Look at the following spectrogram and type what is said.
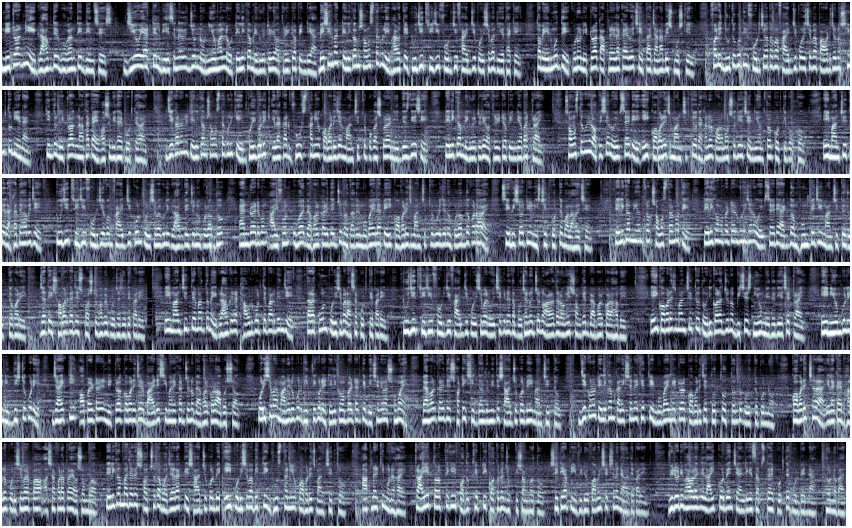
Network নিয়ে গ্রাহকদের ভোগান্তির দিন শেষ। জিও এয়ারটেল বিএসএনএল এর জন্য নিয়ম আনল telecom regulatory authority of India. বেশিরভাগ টেলিকম সংস্থাগুলি ভারতে two G, three G, four G, five G পরিষেবা দিয়ে থাকে। তবে এর মধ্যে কোনো নেটওয়ার্ক আপনার এলাকায় রয়েছে তা জানা বেশ মুশকিল। ফলে দ্রুতগতির ফোর জি অথবা ফাইভ জি পরিষেবা পাওয়ার জন্য সিম তো নিয়ে নেন, কিন্তু নেটওয়ার্ক না থাকায় অসুবিধায় পড়তে হয়। যে কারণে টেলিকম সংস্থাগুলিকে ভৌগোলিক এলাকার ভূস্থানীয় কভারেজের মানচিত্র প্রকাশ করার নির্দেশ দিয়েছে telecom regulatory authority of India বা ট্রাই। সংস্থাগুলির অফিসিয়াল ওয়েবসাইটে এই কভারেজ মানচিত্র দেখানোর পরামর্শ দিয়েছে নিয়ন্ত্রক কর্তৃপক্ষ। এই মানচিত্রে দেখাতে হবে যে two G three G four G এবং ফাইভ জি কোন পরিষেবাগুলি গ্রাহকদের জন্য উপলব্ধ? অ্যান্ড্রয়েড এবং আইফোন উভয় ব্যবহারকারীদের জন্য তাদের মোবাইল অ্যাপে এই কভারেজ মানচিত্রগুলি যেন উপলব্ধ করা হয়, সেই বিষয়টিও নিশ্চিত করতে বলা হয়েছে। টেলিকম নিয়ন্ত্রক সংস্থার মতে, টেলিকম অপারেটরগুলি যেন ওয়েবসাইটে একদম হোম পেজেই মানচিত্র যুক্ত করে, যাতে সবার কাছে স্পষ্টভাবে বোঝা যেতে পারে। এই মানচিত্রের মাধ্যমে গ্রাহকেরা ঠাউর করতে পারবেন যে, তারা কোন পরিষেবার আশা করতে পারেন। Two G, three G, four G, five G পরিষেবা রয়েছে কিনা তা বোঝানোর জন্য আলাদা রঙের সংকেত ব্যবহার করা হবে। এই কভারেজ মানচিত্র তৈরি করার জন্য বিশেষ নিয়ম বেঁধে দিয়েছে ট্রাই এই নিয়মগুলি নির্দিষ্ট করে যা একটি অপারেটরের নেটওয়ার্ক কভারেজের বাইরে সীমারেখার জন্য ব্যবহার করা আবশ্যক। পরিষেবার মানের উপর ভিত্তি করে টেলিকম অপারেটরকে বেছে নেওয়ার সময় ব্যবহারকারীদের সঠিক সিদ্ধান্ত নিতে সাহায্য করবে এই মানচিত্র। যে কোনো টেলিকম কানেকশনের ক্ষেত্রে মোবাইল নেটওয়ার্ক কভারেজের তথ্য অত্যন্ত গুরুত্বপূর্ণ। কভারেজ ছাড়া এলাকায় ভালো পরিষেবার পাওয়া আশা করা প্রায় অসম্ভব। টেলিকম বাজারে স্বচ্ছতা বজায় রাখতে সাহায্য করবে এই পরিষেবা ভিত্তিক ভূস্থানীয় কভারেজ মানচিত্র। আপনার কি মনে হয় ট্রাইয়ের তরফ থেকে এই পদক্ষেপটি কতটা যুক্তিসঙ্গত, সেটি আপনি ভিডিও কমেন্ট সেকশনে জানাতে পারেন। ভিডিওটি ভালো লাগলে লাইক করবেন, চ্যানেলটিকে সাবস্ক্রাইব করতে ভুলবেন না। ধন্যবাদ।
